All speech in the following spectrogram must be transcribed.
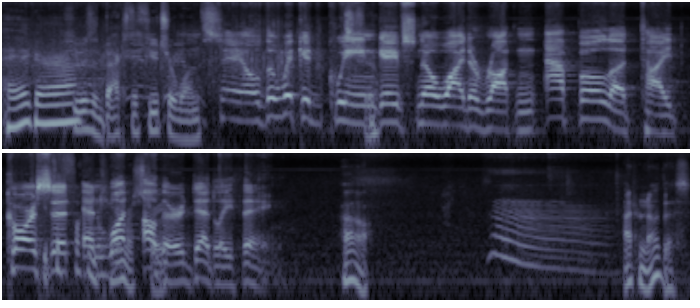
Hey, girl. he was in Back to the Future once. tale, the wicked queen gave Snow White a rotten apple, a tight corset, and camera what straight. other deadly thing? Oh. Hmm. I don't know this.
